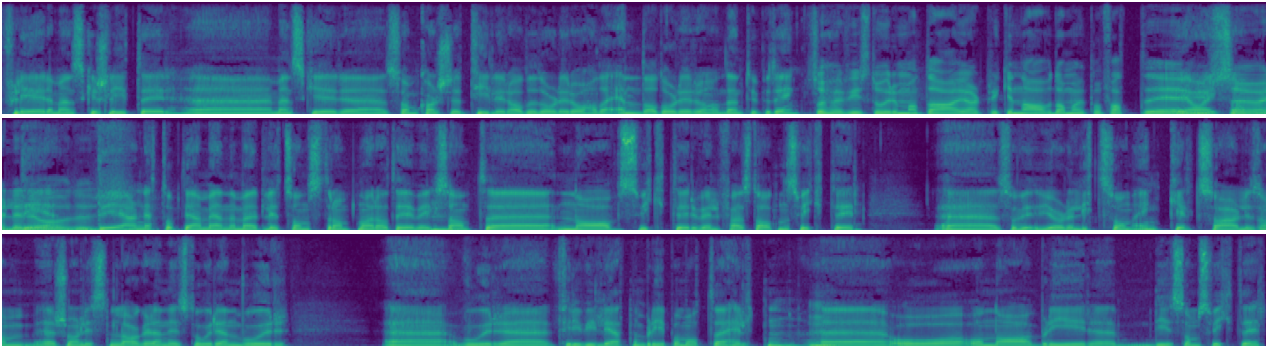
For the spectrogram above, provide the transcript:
Flere mennesker sliter. Eh, mennesker eh, som kanskje tidligere hadde dårlig råd, hadde enda dårligere råd. Den type ting. Så hører vi historier om at da hjelper ikke Nav, da må vi på fattighuset ja, eller det, det, er nettopp det jeg mener med et litt sånn stramt narrativ. ikke mm. sant? Nav svikter, velferdsstaten svikter. Så vi gjør det litt sånn enkelt, så er liksom journalisten lager denne historien hvor Eh, hvor eh, frivilligheten blir på en måte helten, mm. eh, og, og, Nav blir eh, de som svikter.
